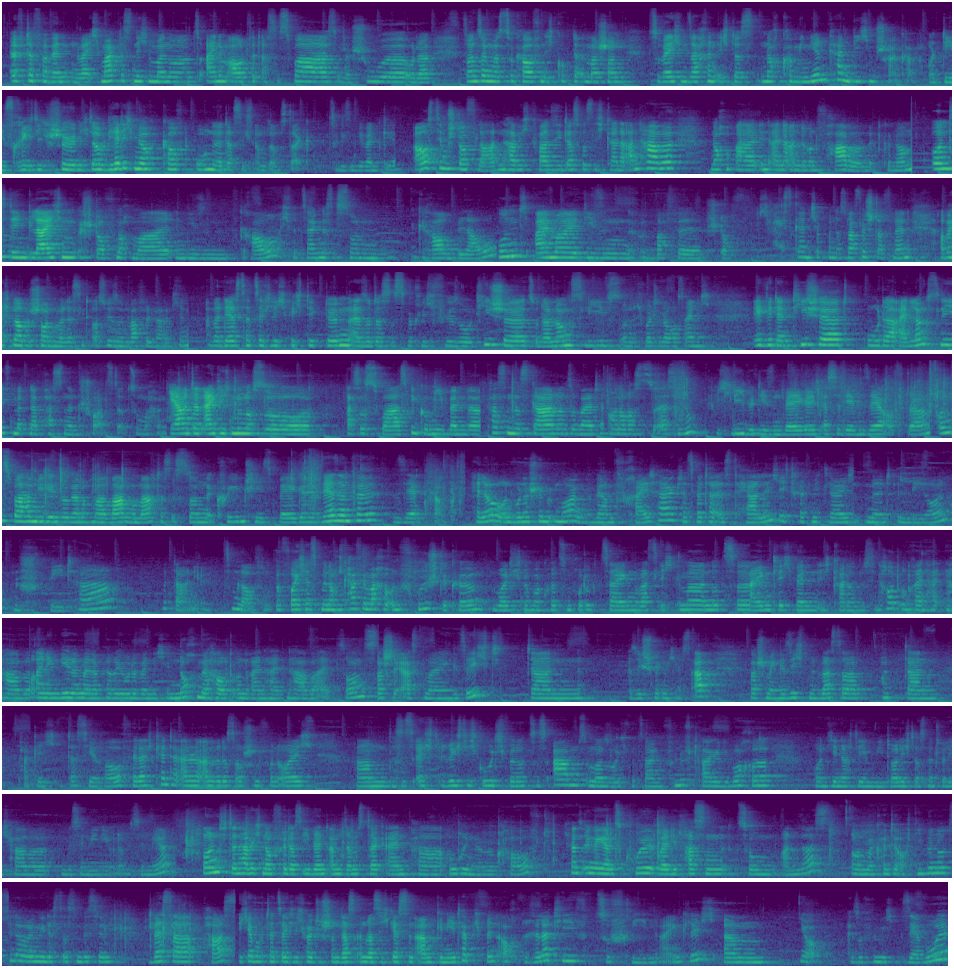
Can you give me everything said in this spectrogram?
öfter verwenden, weil ich mag das nicht immer nur zu einem Outfit Accessoires oder Schuhe oder sonst irgendwas zu kaufen. Ich gucke da immer schon, zu welchen Sachen ich das noch kombinieren kann, die ich im Schrank habe. Und die ist richtig schön. Ich glaube, die hätte ich mir auch gekauft, ohne dass ich es am Samstag zu diesem Event gehe. Aus dem Stoffladen habe ich quasi das, was ich gerade anhabe, nochmal in einer anderen Farbe mitgenommen. Und den gleichen Stoff nochmal in diesem Grau. Ich würde sagen, das ist so ein grau-blau. Und einmal diesen Waffelstoff. Ich weiß gar nicht, ob man das Waffelstoff nennt, aber ich glaube schon, weil das sieht aus wie so ein Waffelhörnchen. Aber der ist tatsächlich richtig dünn. Also das ist wirklich für so T-Shirts oder Longsleeves. Und ich wollte daraus eigentlich entweder ein T-Shirt oder ein Longsleeve mit einer passenden Shorts dazu machen. Ja, und dann eigentlich nur noch so Accessoires wie Gummibänder, passendes Garn und so weiter. Auch noch was zu essen. Ich liebe diesen Bagel, ich esse den sehr oft da. Und zwar haben die den sogar nochmal warm gemacht. Das ist so ein Cream Cheese Bagel. Sehr simpel, sehr lecker. Hello und wunderschönen guten Morgen. Wir haben Freitag, das Wetter ist herrlich. Ich treffe mich gleich mit Leon und später mit Daniel zum Laufen. Bevor ich jetzt mir noch einen Kaffee mache und frühstücke, wollte ich noch mal kurz ein Produkt zeigen, was ich immer nutze. Eigentlich, wenn ich gerade ein bisschen Hautunreinheiten habe. Vor allen Dingen während meiner Periode, wenn ich noch mehr Hautunreinheiten habe als sonst. Wasche erst mein Gesicht, dann, also ich schmecke mich erst ab, wasche mein Gesicht mit Wasser und dann packe ich das hier rauf. Vielleicht kennt der eine oder andere das auch schon von euch. Ähm, das ist echt richtig gut. Ich benutze es abends immer so, ich würde sagen, fünf Tage die Woche und je nachdem, wie doll ich das natürlich habe, ein bisschen weniger oder ein bisschen mehr. Und dann habe ich noch für das Event am Samstag ein paar Ohrringe gekauft. Ich fand es irgendwie ganz cool, weil die passen zum Anlass. Und man könnte auch die benutzen, aber irgendwie, dass das ein bisschen besser passt. Ich habe auch tatsächlich heute schon das an, was ich gestern Abend genäht habe. Ich bin auch relativ zufrieden eigentlich. Ähm, ja, also für mich sehr wohl.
